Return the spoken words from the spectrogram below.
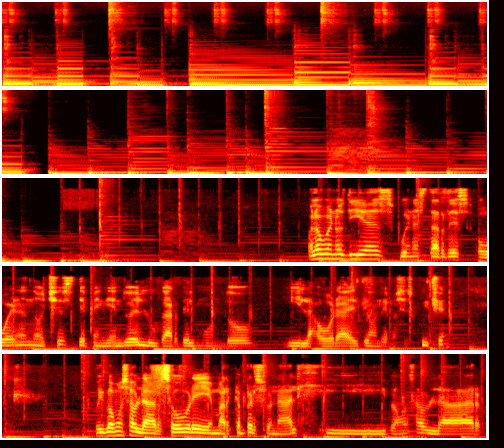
Hola, buenos días, buenas tardes o buenas noches, dependiendo del lugar del mundo y la hora desde donde nos escuchen. Hoy vamos a hablar sobre marca personal y vamos a hablar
